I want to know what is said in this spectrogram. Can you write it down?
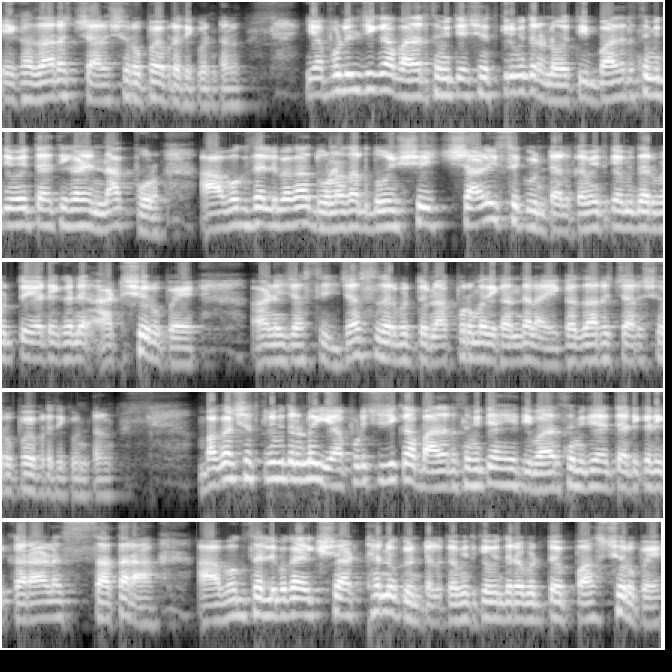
एक हजार चारशे रुपये प्रति क्विंटल. यापुढील जी काय बाजार समिती आहे शेतकरी मित्रांनो ती बाजार समितीमध्ये त्या ठिकाणी नागपूर. आवक झाली बघा दोन हजार दोनशे चाळीस क्विंटल. कमीत कमी दर भेटतो या ठिकाणी आठशे रुपये आणि जास्तीत जास्त दर भेटतो नागपूरमध्ये कांद्याला एक हजार चारशे रुपये प्रति क्विंटल. बघा शेतकरी मित्रांनो यापुढची जी का बाजार समिती आहे ती बाजार समिती आहे त्या ठिकाणी कराड सातारा. आवक झाली बघा एकशे अठ्ठ्याण्णव क्विंटल. कमीत कमी दर भेटतोय पाचशे रुपये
